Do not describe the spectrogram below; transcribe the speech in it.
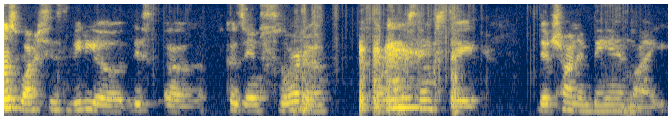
just watched this video. This uh, because in Florida or in some state, they're trying to ban like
